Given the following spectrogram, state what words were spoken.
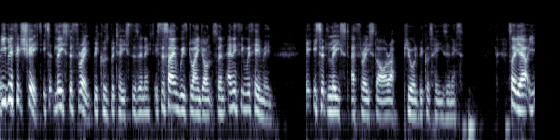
Even if it's shit, it's at least a three because Batista's in it. It's the same with Dwayne Johnson. Anything with him in, it's at least a three star purely because he's in it. So yeah, you,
